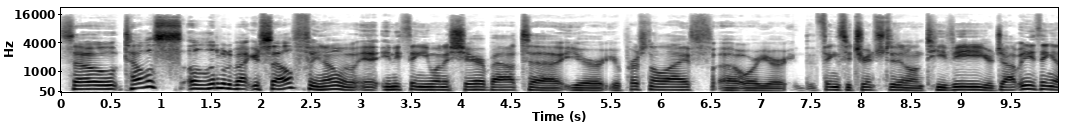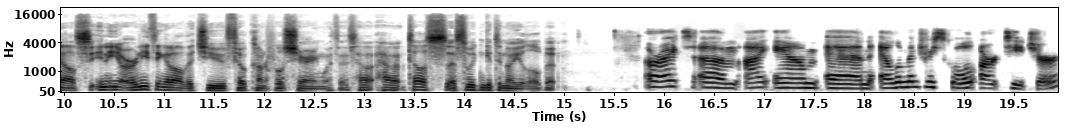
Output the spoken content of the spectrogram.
So tell us a little bit about yourself. You know, anything you want to share about uh, your your personal life uh, or your the things that you're interested in on TV, your job, anything else, any, or anything at all that you feel comfortable sharing with us. How, how tell us uh, so we can get to know you a little bit. All right. Um, I am an elementary school art teacher.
